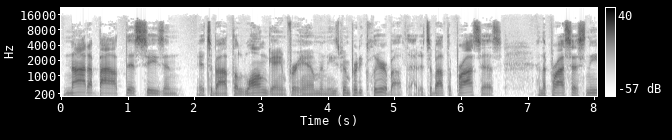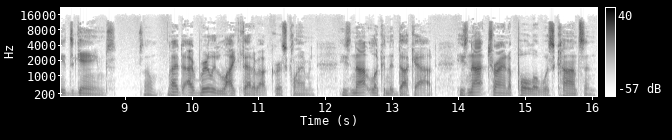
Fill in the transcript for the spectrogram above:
not about this season it's about the long game for him, and he's been pretty clear about that. It's about the process, and the process needs games. So I, I really like that about Chris Klieman. He's not looking to duck out. He's not trying to pull a Wisconsin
